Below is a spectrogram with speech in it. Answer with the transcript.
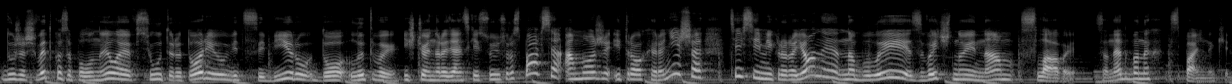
дуже швидко заполонили всю територію від Сибіру до Литви. І щойно радянський союз розпався, а може і трохи раніше, ці всі мікрорайони набули звичної нам слави занедбаних спальників.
